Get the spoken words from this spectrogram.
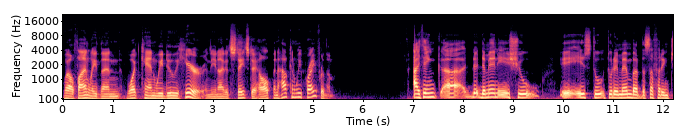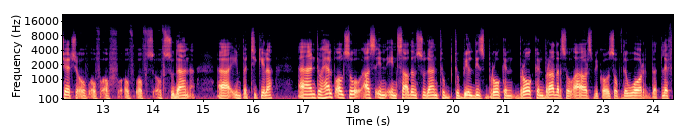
Well, finally, then, what can we do here in the United States to help, and how can we pray for them? I think uh, the, the, main issue is to, to remember the suffering church of, of, of, of, of, of Sudan uh, in particular, and to help also us in, in southern Sudan to, to build these broken, broken brothers of ours because of the war that left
